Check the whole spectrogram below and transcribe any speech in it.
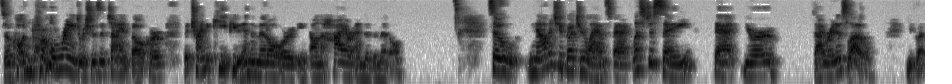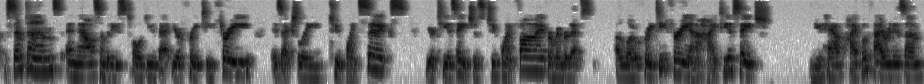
so-called normal range, which is a giant bell curve, but trying to keep you in the middle or on the higher end of the middle. So now that you've got your labs back, let's just say that your thyroid is low. You've got the symptoms and now somebody's told you that your free T3 is actually 2.6. Your TSH is 2.5. Remember that's a low free T3 and a high TSH. You have hypothyroidism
